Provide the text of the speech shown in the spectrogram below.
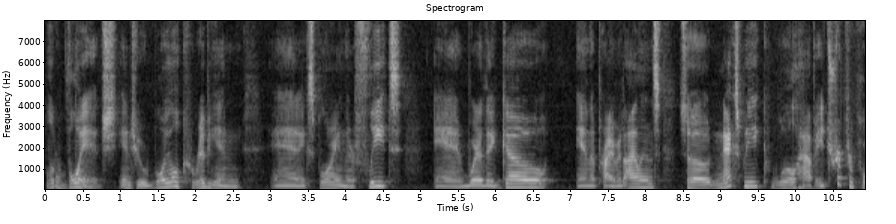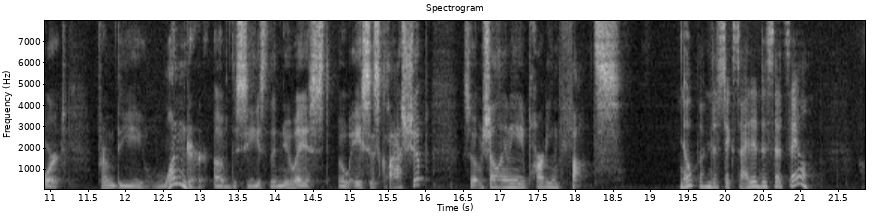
little voyage into Royal Caribbean and exploring their fleet and where they go and the private islands. So next week we'll have a trip report from the Wonder of the Seas, the newest Oasis class ship. So, Michelle, any parting thoughts? Nope, I'm just excited to set sail.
